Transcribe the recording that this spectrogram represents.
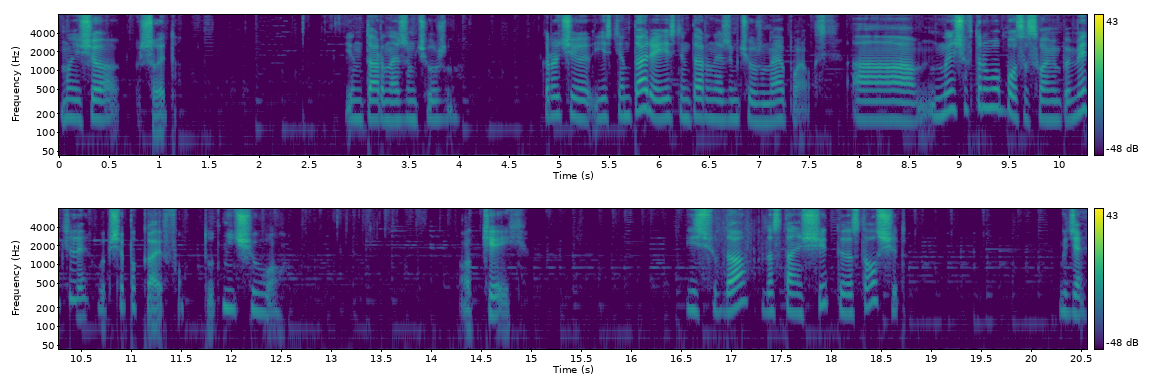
Мы еще... Что это? Янтарная жемчужина. Короче, есть янтарь, а есть янтарная жемчужина, я понял. А, мы еще второго босса с вами пометили. Вообще по кайфу. Тут ничего. Окей. И сюда. Достань щит. Ты достал щит? Где?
